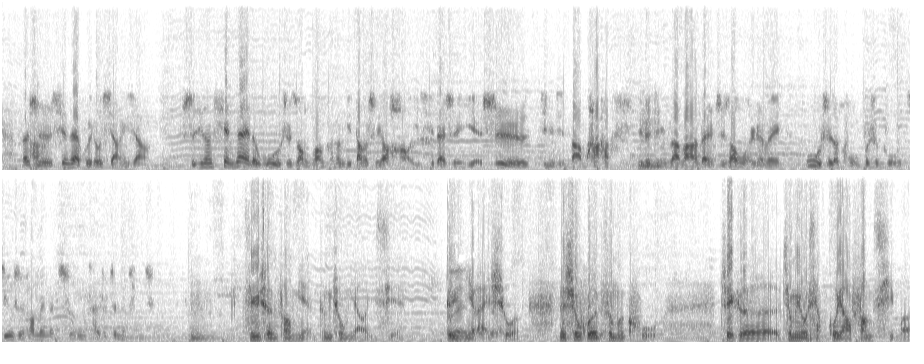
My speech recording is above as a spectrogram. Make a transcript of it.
但是现在回头想一想，实际上现在的物质状况可能比当时要好一些，但是也是紧紧巴巴，也是紧紧巴巴。但是至少我认为。物质的苦不是苦，精神方面的穷才是真的贫穷。嗯，精神方面更重要一些。对于你来说，那生活这么苦，这个就没有想过要放弃吗？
